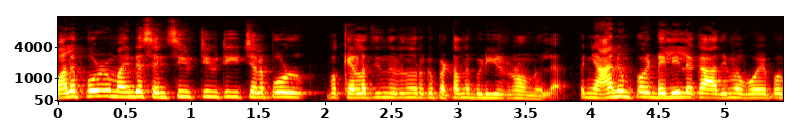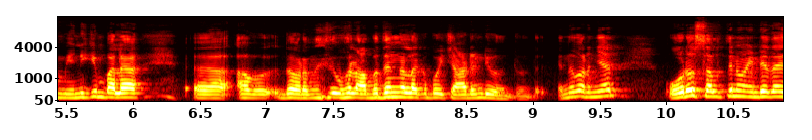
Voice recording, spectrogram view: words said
പലപ്പോഴും അതിന്റെ സെൻസിറ്റിവിറ്റി ചിലപ്പോൾ ഇപ്പോൾ കേരളത്തിൽ നിന്ന് വരുന്നവർക്ക് പെട്ടെന്ന് പിടികിട്ടണമെന്നില്ല. ഇപ്പം ഞാനും ഇപ്പോൾ ഡൽഹിയിലൊക്കെ ആദ്യമേ പോയപ്പം എനിക്കും പല എന്താ പറയുന്നത് ഇതുപോലെ അബദ്ധങ്ങളിലൊക്കെ പോയി ചാടേണ്ടി വന്നിട്ടുണ്ട്. എന്ന് പറഞ്ഞാൽ ഓരോ സ്ഥലത്തിനും അതിന്റെതായ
